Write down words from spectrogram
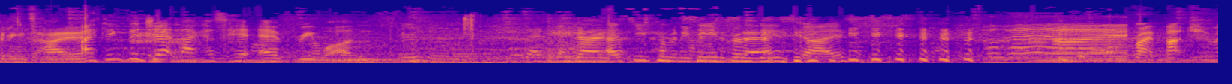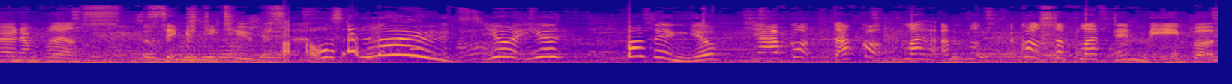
feeling tired. I think the jet lag has hit everyone. Mm-hmm. you guys As you can see from say? these guys. Hi. Right, battery mode. I'm playing on 62%. Oh, loads! You're you're buzzing. You're yeah. I've got I've got left. I've got, I've got stuff left in me, but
